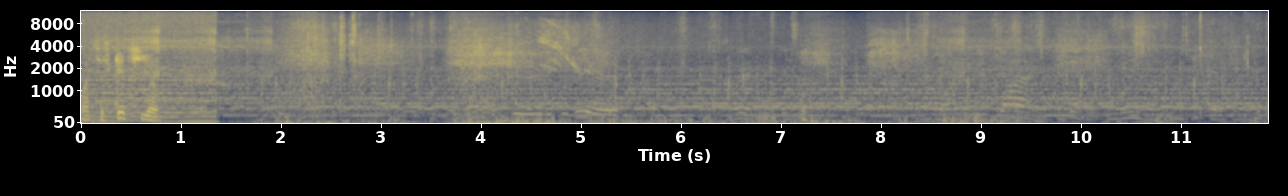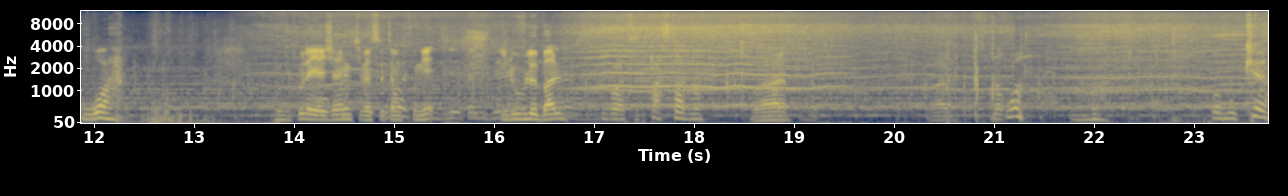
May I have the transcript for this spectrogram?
Ouais, c'est sketchy. Hein. Wow. Donc, du coup, là il y a Jérémy qui va sauter en premier. Il ouvre le bal. Ouais, c'est pas stable. hein. Voilà. Oh mon cœur.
